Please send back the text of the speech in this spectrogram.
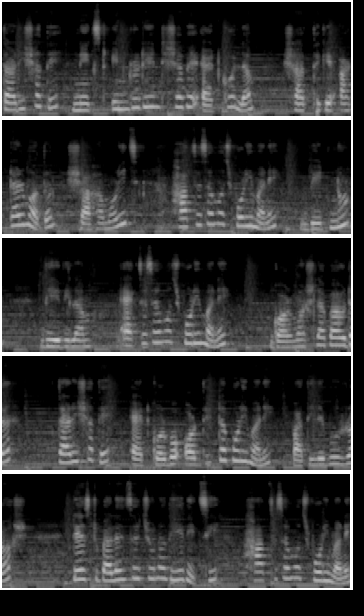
তারই সাথে নেক্সট ইনগ্রেডিয়েন্ট হিসাবে অ্যাড করলাম সাত থেকে আটটার মতন সাহামরিচ হাফ চা চামচ পরিমাণে বিট নুন, দিয়ে দিলাম এক চা চামচ পরিমাণে গরম মশলা পাউডার তারই সাথে অ্যাড করব অর্ধেকটা পরিমাণে পাতিলেবুর রস টেস্ট ব্যালেন্সের জন্য দিয়ে দিচ্ছি হাফ চা চামচ পরিমাণে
